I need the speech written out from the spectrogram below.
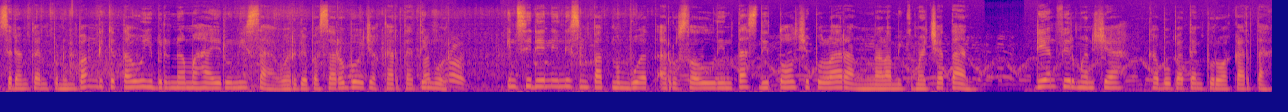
Sedangkan penumpang diketahui bernama Hairunisa, warga Pasarobo, Jakarta Timur. Insiden ini sempat membuat arus lalu lintas di tol Cipularang mengalami kemacetan. Dian Firmansyah, Kabupaten Purwakarta.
